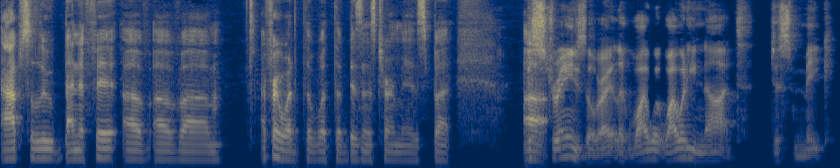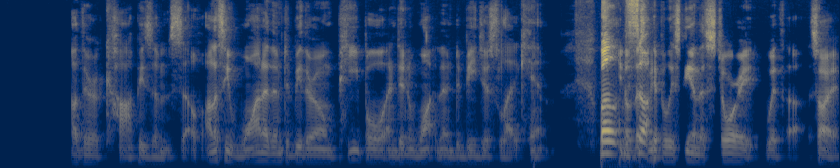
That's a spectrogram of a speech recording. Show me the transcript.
absolute benefit of of um I forget what the what the business term is, but It's uh, strange though, right? Like why would why would he not just make other copies of himself unless he wanted them to be their own people and didn't want them to be just like him? well, You know, that's so what people see in the story with uh, sorry.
